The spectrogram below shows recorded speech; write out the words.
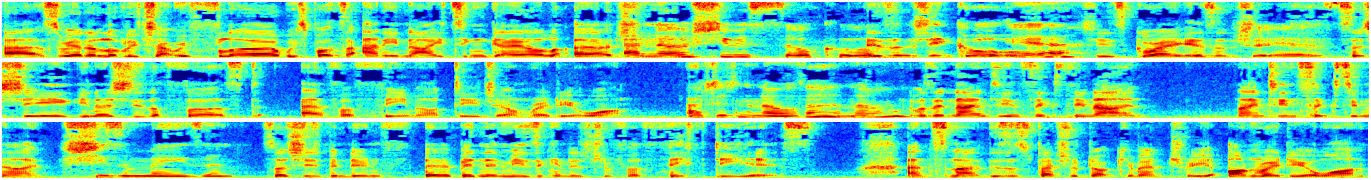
Uh, so we had a lovely chat with Fleur. We spoke to Annie Nightingale. Uh, I know she was so cool. Isn't she cool? Yeah. She's great, isn't she? She is. So she, you know, she's the first ever female DJ on Radio 1. I didn't know that. No. Was it 1969? 1969. She's amazing. So she's been doing uh, been in the music industry for 50 years. And tonight there's a special documentary on Radio 1,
